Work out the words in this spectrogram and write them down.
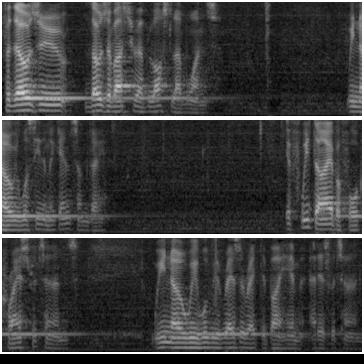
for those, who, those of us who have lost loved ones. We know we will see them again someday. If we die before Christ returns, we know we will be resurrected by him at his return.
